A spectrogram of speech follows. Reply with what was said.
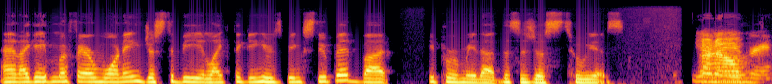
And I gave him a fair warning just to be like thinking he was being stupid, but he proved me that this is just who he is. Yeah, I don't I agree.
